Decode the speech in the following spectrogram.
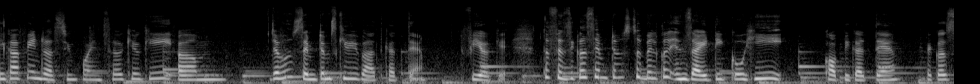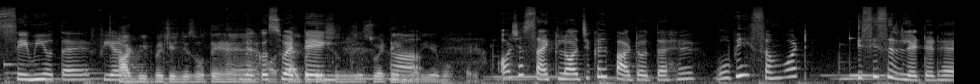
ये काफ़ी इंटरेस्टिंग पॉइंट है क्योंकि um, जब हम सिम्टम्स की भी बात करते हैं फियर के तो फ़िज़िकल सिम्टम्स तो बिल्कुल एनजाइटी को ही कॉपी करते हैं बिकॉज़ सेम ही होता है फियर हार्ट बीट में चेंजेस होते हैं बिल्कुल स्वेटिंग स्वेटिंग हाँ, और ये वो और जो साइकोलॉजिकल पार्ट होता है वो भी समवट इसी से रिलेटेड है।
